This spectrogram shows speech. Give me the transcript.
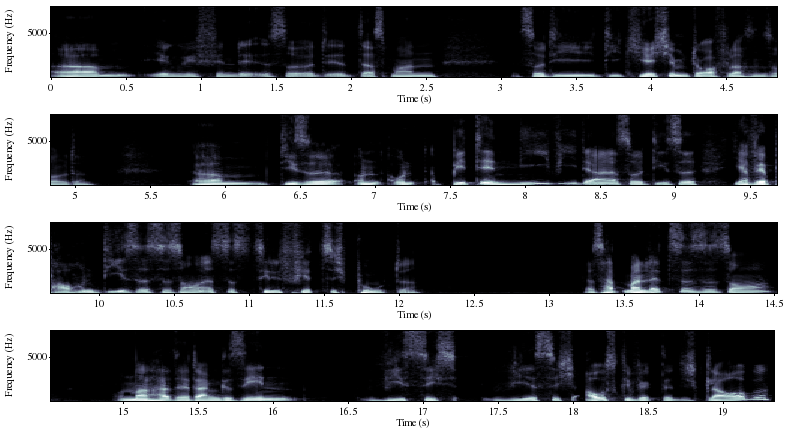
ähm, irgendwie finde, ist so, dass man so die, die Kirche im Dorf lassen sollte. Ähm, diese, und, und bitte nie wieder so diese, ja, wir brauchen diese Saison, ist das Ziel 40 Punkte. Das hat man letzte Saison und man hat ja dann gesehen, wie es sich, wie es sich ausgewirkt hat. Ich glaube,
